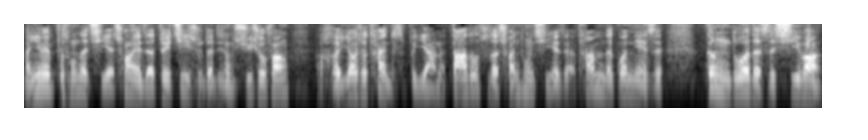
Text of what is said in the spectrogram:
啊，因为不同的企业创业者对技术的这种需求方和要求态度是不一样的。大多数的传统企业者，他们的观念是，更多的是希望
